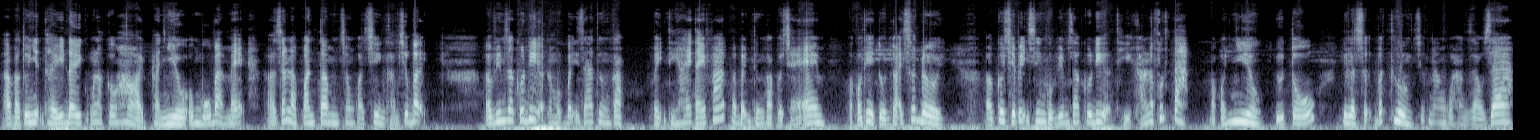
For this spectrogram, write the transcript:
à, và tôi nhận thấy đây cũng là câu hỏi và nhiều ông bố bà mẹ à, rất là quan tâm trong quá trình khám chữa bệnh. À, viêm da cơ địa là một bệnh da thường gặp, bệnh thì hay tái phát và bệnh thường gặp ở trẻ em và có thể tồn tại suốt đời. À, cơ chế bệnh sinh của viêm da cơ địa thì khá là phức tạp và có nhiều yếu tố như là sự bất thường chức năng của hàng rào da,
